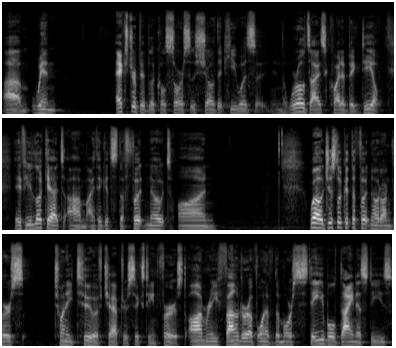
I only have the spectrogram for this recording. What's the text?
um, when extra biblical sources show that he was uh, in the world's eyes quite a big deal. If you look at um, I think it's the footnote on well just look at the footnote on verse 22 of chapter 16 first. Omri, founder of one of the more stable dynasties,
